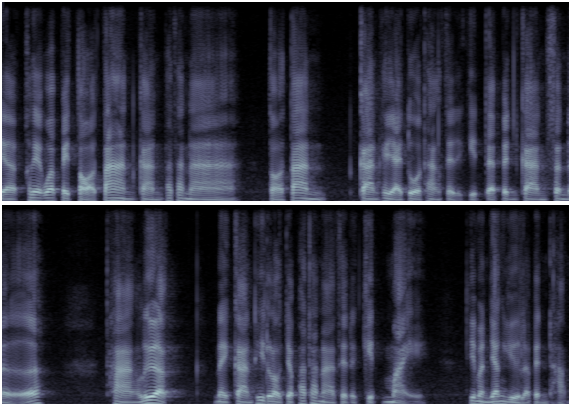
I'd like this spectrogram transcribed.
เอ่อเขาเรียกว่าไปต่อต้านการพัฒนาต่อต้านการขยายตัวทางเศรษฐกิจ แต่เป็นการเสนอทางเลือกในการที่เราจะพัฒนาเศรษฐกิจใหม่ ที่มันยั่งยืนและเป็นธรรม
